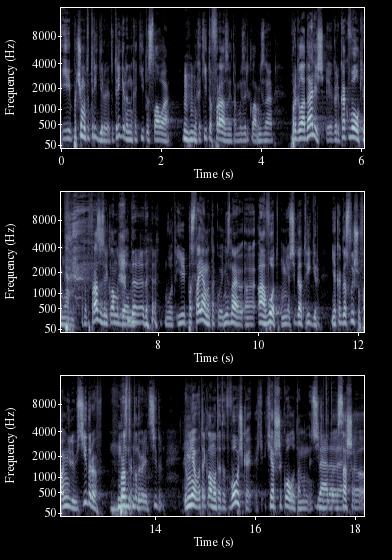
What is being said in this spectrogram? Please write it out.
И почему это триггеры? Это триггеры на какие-то слова, Мгм. на какие-то фразы там из реклам. Не знаю, проголодались? Я говорю, как волки, мам. Вот Это фраза из рекламы Делма. Да-да-да. Вот. И постоянно такое, не знаю, э, а, вот, у меня всегда триггер. Я когда слышу фамилию Сидоров, просто кто-то говорит Сидоров. И у меня вот реклама вот этот Вовочка, Х- Хершикола, там он сидит, Да-да-да. это Саша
